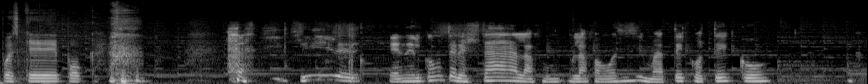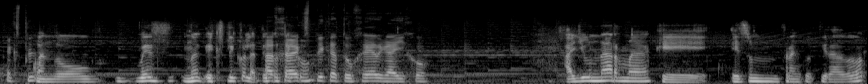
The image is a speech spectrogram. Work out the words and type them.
pues qué poca. sí, en el counter está la, la famosísima Teco Teco cuando ves, no explico la teco, explica tu jerga, hijo. Hay un arma que es un francotirador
